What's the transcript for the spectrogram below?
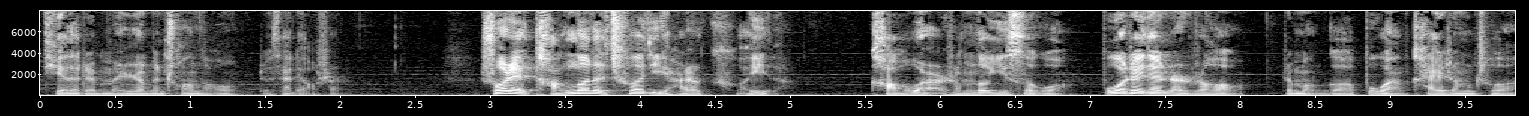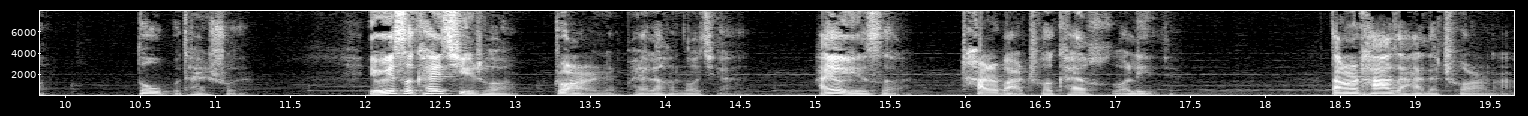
贴在这门上跟床头，这才了事儿。说这堂哥的车技还是可以的，考本儿什么都一次过。不过这件事儿之后，这猛哥不管开什么车，都不太顺。有一次开汽车撞上去，赔了很多钱；还有一次差点把车开河里去。当时他在还在车上呢，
